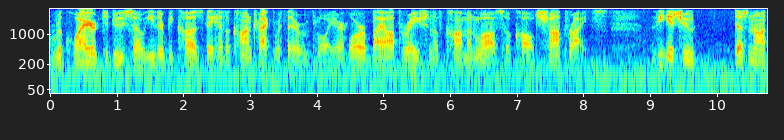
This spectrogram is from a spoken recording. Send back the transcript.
required to do so either because they have a contract with their employer or by operation of common law, so called shop rights. The issue does not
